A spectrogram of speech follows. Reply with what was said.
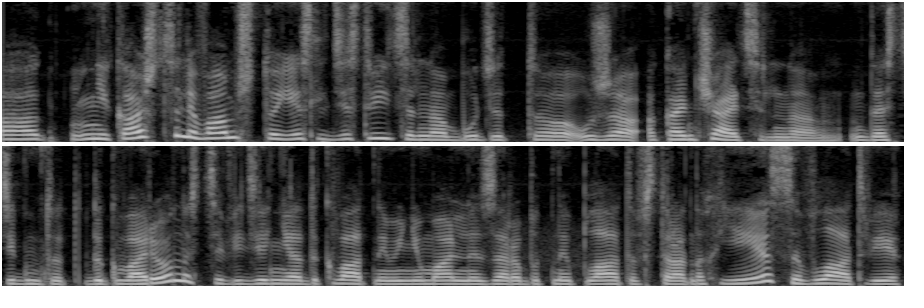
А не кажется ли вам, что если действительно будет э, уже окончательно достигнута эта договоренность о введении адекватной минимальной заработной платы в странах ЕС и в Латвии,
